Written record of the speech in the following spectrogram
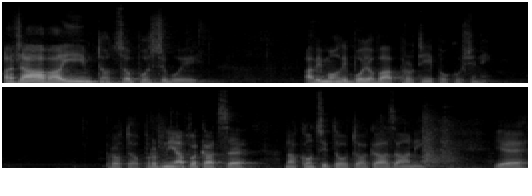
a dává jim to, co potřebují, aby mohli bojovat proti pokušení. Proto první aplikace na konci tohoto kázání je,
